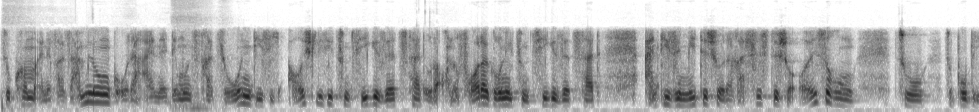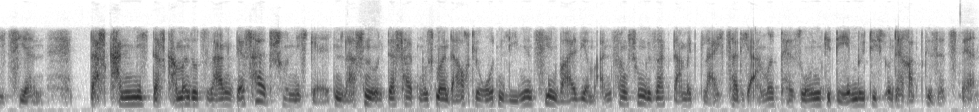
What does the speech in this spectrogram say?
zu, kommen. Eine Versammlung oder eine Demonstration, die sich ausschließlich zum Ziel gesetzt hat oder auch nur vordergründig zum Ziel gesetzt hat, antisemitische oder rassistische Äußerungen zu, zu publizieren. Das kann nicht, das kann man sozusagen deshalb schon nicht gelten lassen und deshalb muss man da auch die roten Linien ziehen, weil, wie am Anfang schon gesagt, damit gleichzeitig andere Personen gedemütigt und herabgesetzt werden.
